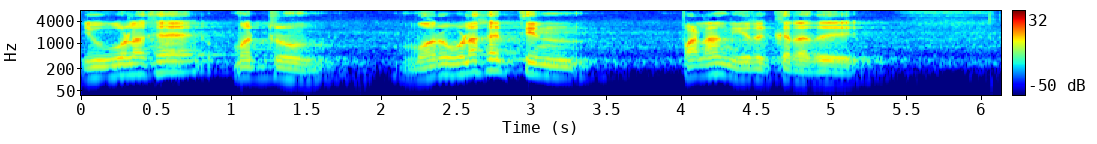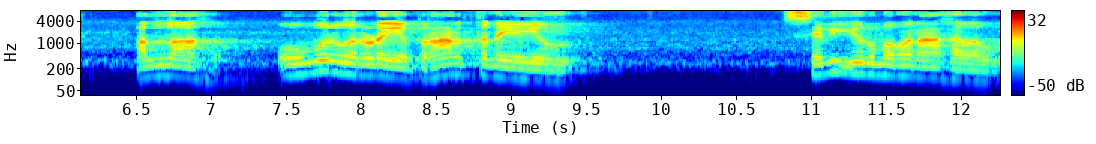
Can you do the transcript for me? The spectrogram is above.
இவ்வுலக மற்றும் மறு உலகத்தின் பலன் இருக்கிறது. அல்லாஹ் ஒவ்வொருவருடைய பிரார்த்தனையையும் செவியுறுபவனாகவும்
